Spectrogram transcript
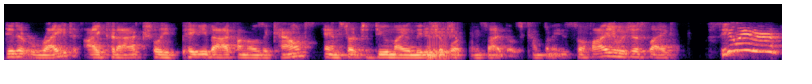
did it right, I could actually piggyback on those accounts and start to do my leadership work inside those companies. So if I was just like, see you later,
